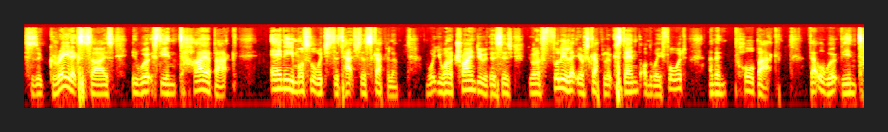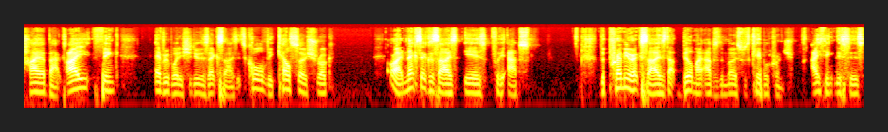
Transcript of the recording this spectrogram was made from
This is a great exercise. It works the entire back any muscle which is attached to the scapula. What you want to try and do with this is you want to fully let your scapula extend on the way forward and then pull back. That will work the entire back. I think everybody should do this exercise. It's called the Kelso Shrug. All right, next exercise is for the abs. The premier exercise that built my abs the most was cable crunch. I think this is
